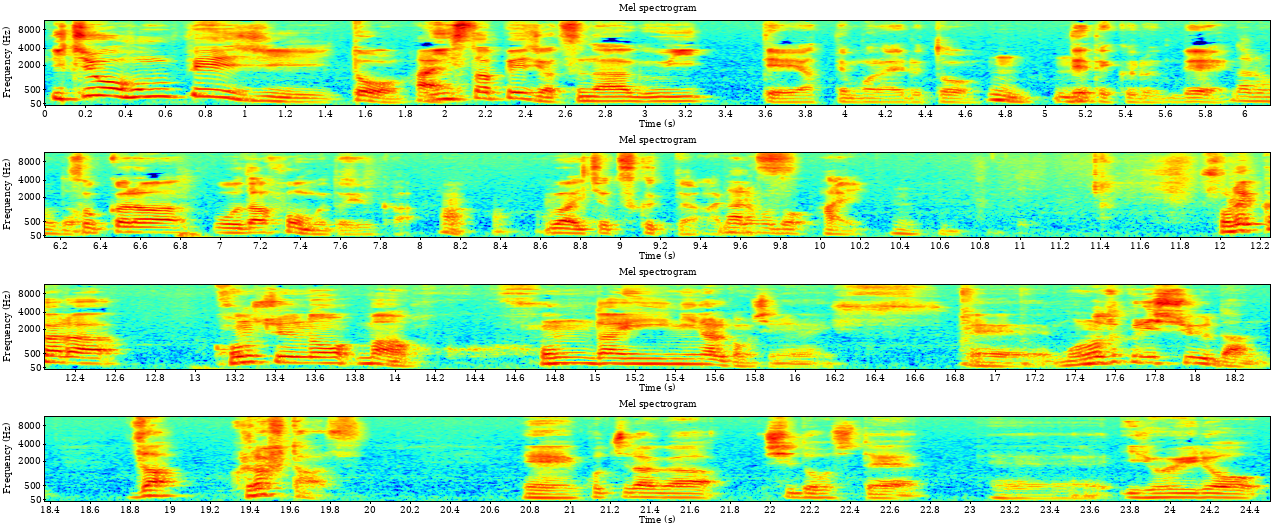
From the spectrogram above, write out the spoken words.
一応ホームページとはいインスタページがつなぐいってやってもらえるとうん。出てくるんで、なるほど。そこからオーダーフォームというか、は一応作ってあります。なるほどはい。うんうんそれから、今週の、まあ、本題になるかもしれないです。えー、ものづくり集団、ザ・クラフターズ。えー、こちらが指導して、えー、いろいろ、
